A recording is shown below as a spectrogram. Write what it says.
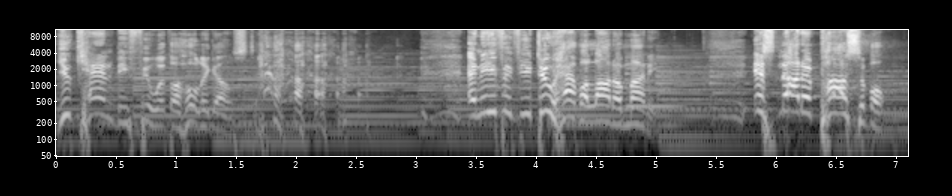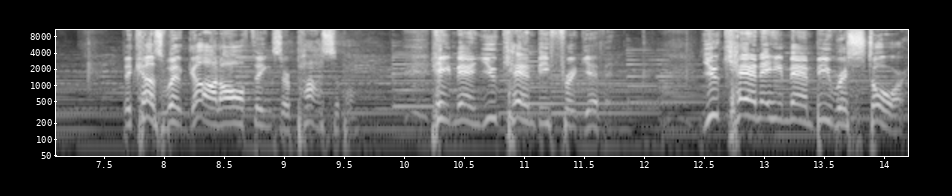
you can be filled with the Holy Ghost. and even if you do have a lot of money, it's not impossible because with God, all things are possible. Amen. You can be forgiven. You can, amen, be restored.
